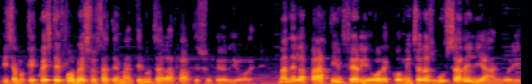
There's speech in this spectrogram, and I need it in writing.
Diciamo che queste forme sono state mantenute nella parte superiore, ma nella parte inferiore cominciano a sbussare gli angoli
